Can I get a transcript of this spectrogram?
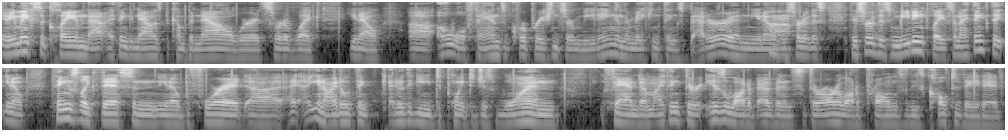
and he makes a claim that I think now has become banal, where it's sort of like, you know, uh, oh well, fans and corporations are meeting and they're making things better, and you know, there's sort of this there's sort of this meeting place, and I think that you know things like this, and you know, before it, uh, I- you know, I don't think I don't think you need to point to just one fandom, I think there is a lot of evidence that there are a lot of problems with these cultivated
